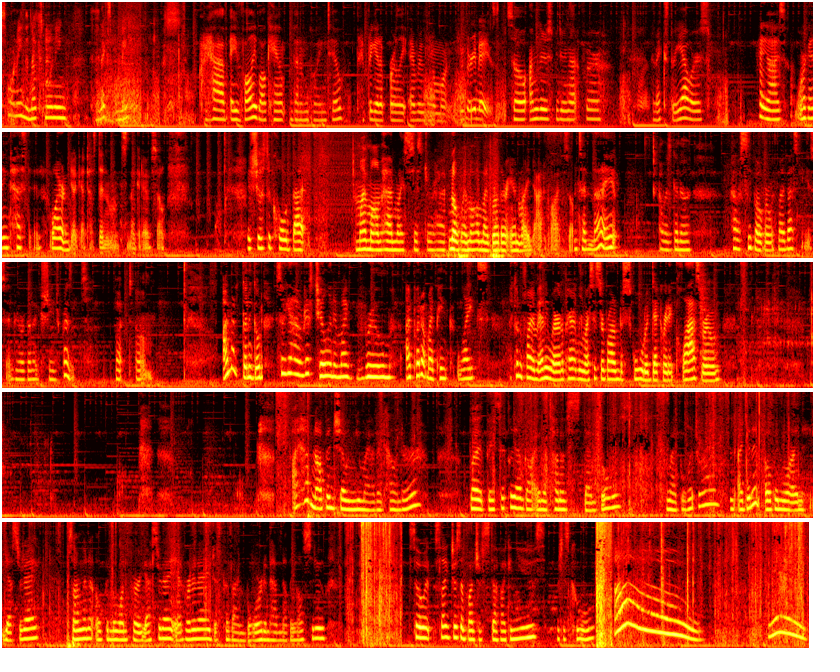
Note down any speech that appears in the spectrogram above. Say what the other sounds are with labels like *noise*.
this morning, the next morning, and the next morning, I have a volleyball camp that I'm going to. I have to get up early every single morning for three days. So I'm gonna just be doing that for the next three hours. Hey guys, we're getting tested. Well, I already did get tested and it's negative, so it's just a cold that my mom had, my sister had, no, my mom, my brother, and my dad got. So tonight, I was gonna have a sleepover with my besties and we were gonna exchange presents. But, um, I'm not gonna go to, so yeah, I'm just chilling in my room. I put up my pink lights. I couldn't find them anywhere and apparently my sister brought them to school to decorate a classroom. I have not been showing you my advent calendar, but basically I've gotten a ton of stencils for my bullet journal. And I didn't open one yesterday, so I'm gonna open the one for yesterday and for today just because I'm bored and have nothing else to do. So it's like just a bunch of stuff I can use, which is cool. Oh! Yay!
